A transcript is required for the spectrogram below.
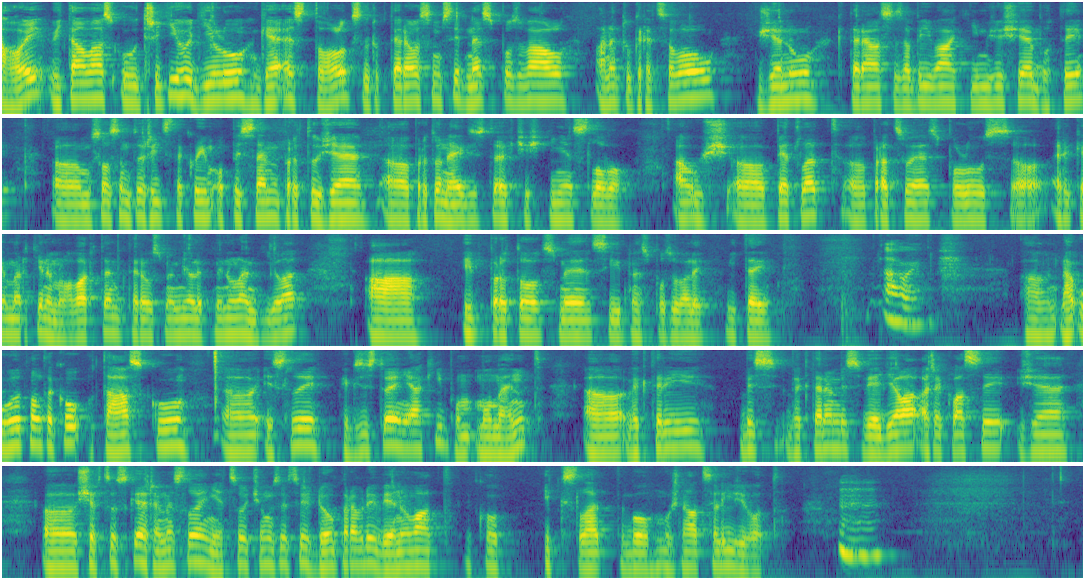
Ahoj, vítám vás u třetího dílu GS Talks, do kterého jsem si dnes pozval Anetu Krecovou, ženu, která se zabývá tím, že šije boty. Eh, musel jsem to říct takovým opisem, protože eh, proto neexistuje v češtině slovo. A už eh, pět let pracuje spolu s Erikem Martinem Lavartem, kterého jsme měli v minulém díle a i proto jsme si ji dnes pozvali. Vítej. Ahoj. Na úvod mám takovou otázku, jestli existuje nějaký moment, ve, který bys, ve kterém bys věděla a řekla si, že eh, ševcovské řemeslo je něco, čemu se chceš doopravdy věnovat jako x let nebo možná celý život? Mm-hmm.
